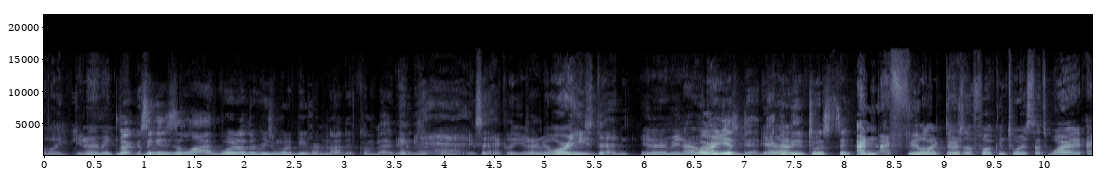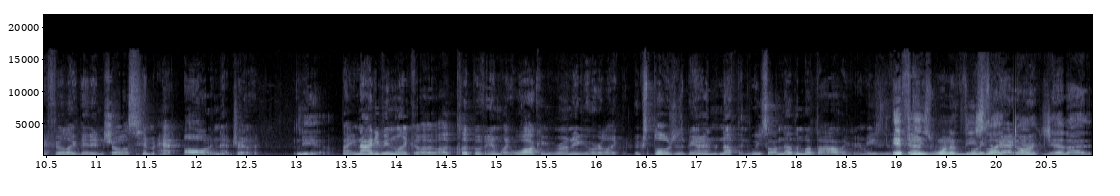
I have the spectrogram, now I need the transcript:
like you know what I mean? Like, cause if he's alive, what other reason would it be for him not to come back by now? Yeah, exactly. You know what I mean? Or he's dead. You know what I mean? I, Or I- he is dead. Yeah. That could be the twist too. I, I feel like there's a fucking twist. That's why I feel like they didn't show us him at all in that trailer. Yeah. Like not even like a, a clip of him like walking, running, or like explosions behind him. Nothing. We saw nothing but the hologram. He's If dead he's one of these like bad guy. dark Jedi,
